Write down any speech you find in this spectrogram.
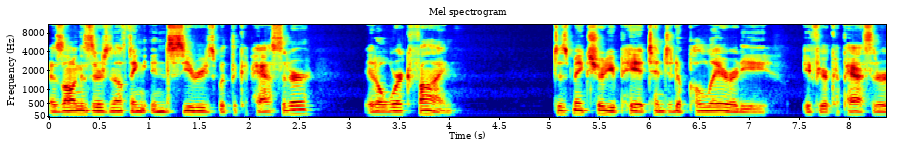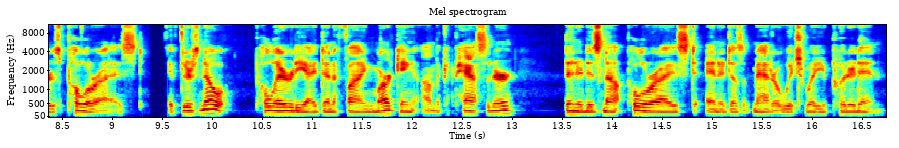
As long as there's nothing in series with the capacitor, it'll work fine. Just make sure you pay attention to polarity if your capacitor is polarized. If there's no polarity identifying marking on the capacitor, then it is not polarized and it doesn't matter which way you put it in.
